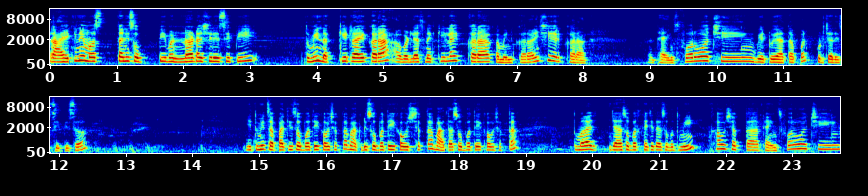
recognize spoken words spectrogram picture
तर आहे की नाही मस्त आणि सोपी भन्नाट अशी रेसिपी तुम्ही नक्की ट्राय करा. आवडल्यास नक्की लाईक करा कमेंट करा आणि शेअर करा. थँक्स फॉर वॉचिंग भेटूया आता आपण पुढच्या रेसिपीसह ही तुम्ही चपातीसोबतही खाऊ शकता भाकरीसोबतही खाऊ शकता भातासोबतही खाऊ शकता. तुम्हाला ज्यासोबत खायचे त्यासोबत तुम्ही खाऊ शकता. थँक्स फॉर वॉचिंग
